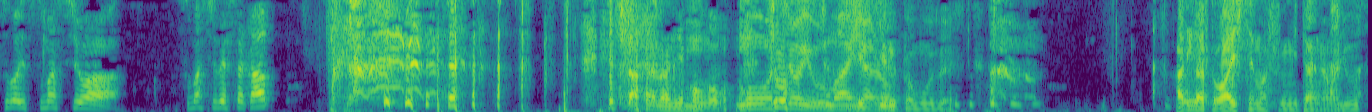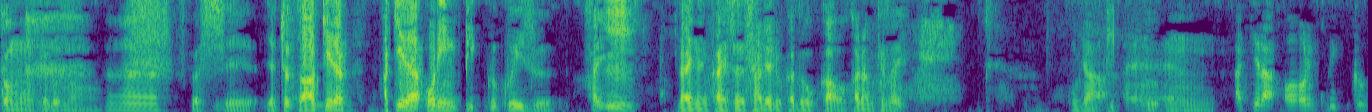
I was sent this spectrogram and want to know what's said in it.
すごいスマッシュは、スマッシュでしたか？下手な日本語も。もうちょい上手いやろできると思うで。ありがとう、愛してます、みたいなのは言うと思うけどな。うん少し。じゃあちょっと、アキラ、アキラオリンピッククイズ、はい。うん。来年開催されるかどうかわからんけど。はいオリンじゃあピック、えーうん。あちら、オリンピック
